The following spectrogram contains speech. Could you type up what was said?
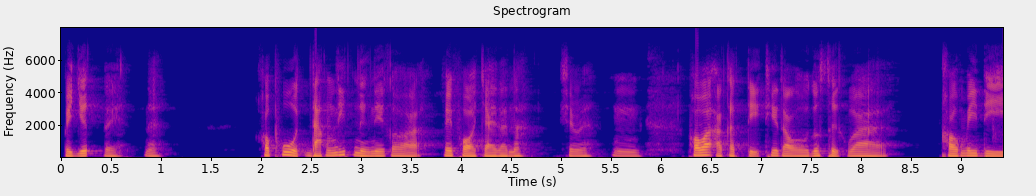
ไปยึดเลยนะเขาพูดดังนิดนึงนี่ก็ไม่พอใจแล้วนะใช่ไหมอืม เพราะว่าอาคติที่เรารู้สึกว่าเขาไม่ดี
